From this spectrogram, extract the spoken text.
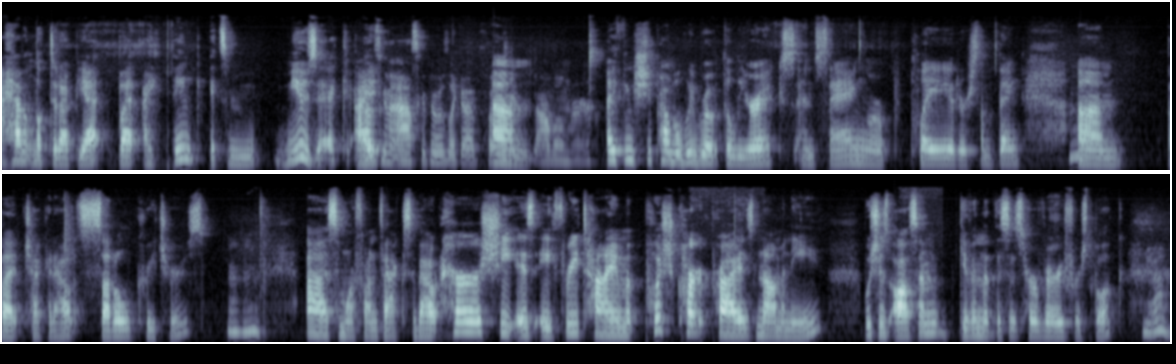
I haven't looked it up yet, but I think it's m- music. I I, was gonna ask if it was like a poetry album or. I think she probably wrote the lyrics and sang or played or something. Um, but check it out Subtle Creatures. Uh, some more fun facts about her. She is a three time Pushcart Prize nominee, which is awesome given that this is her very first book. Yeah.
